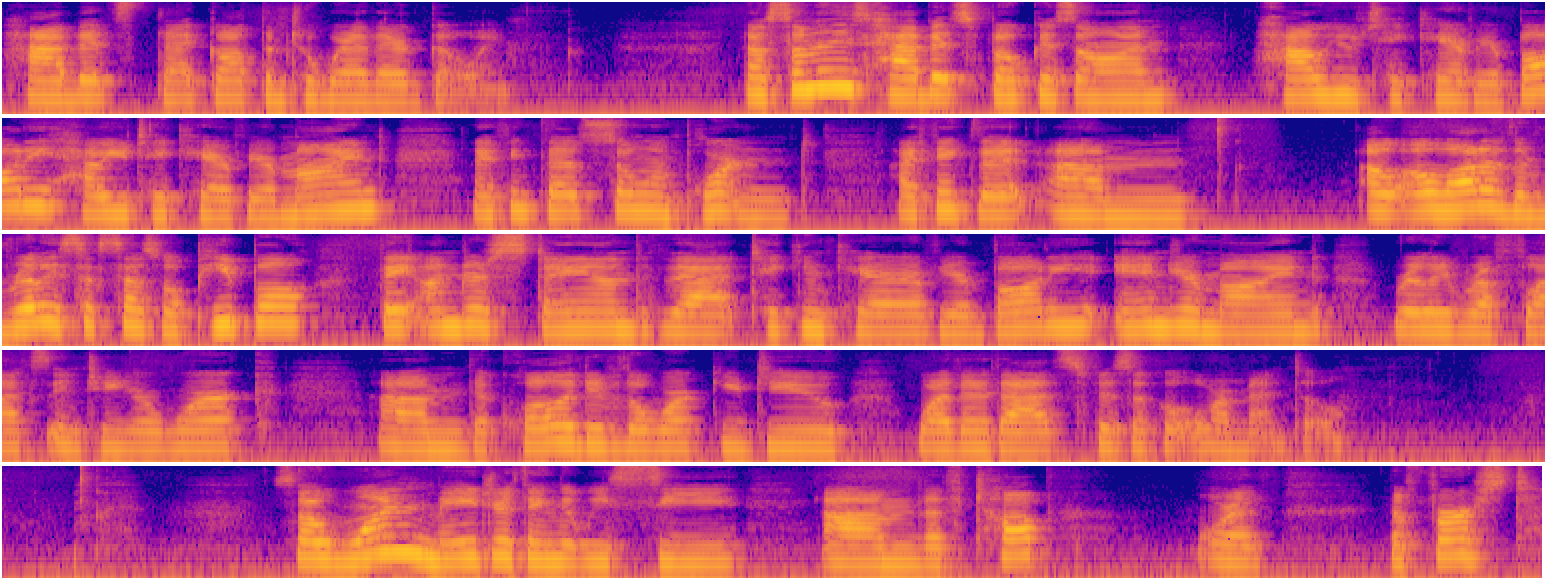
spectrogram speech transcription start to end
habits that got them to where they're going. Now, some of these habits focus on how you take care of your body, how you take care of your mind, and I think that's so important. I think that um, a, a lot of the really successful people they understand that taking care of your body and your mind really reflects into your work um, the quality of the work you do whether that's physical or mental. So one major thing that we see um, the top or the first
